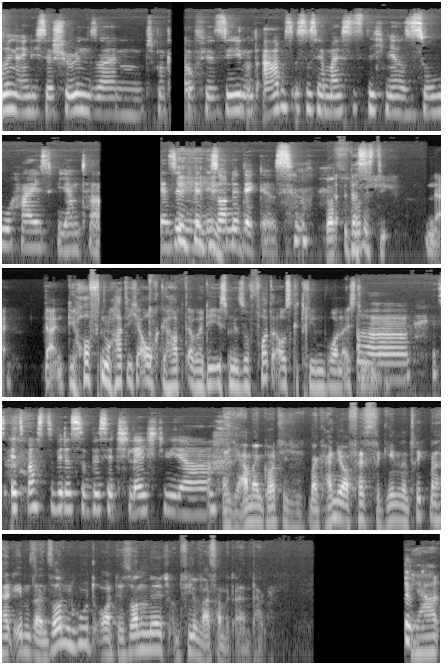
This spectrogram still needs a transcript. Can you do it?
sollen eigentlich sehr schön sein und man kann auch viel sehen. Und abends ist es ja meistens nicht mehr so heiß wie am Tag. Der Sinn, wenn die Sonne weg ist. Das, das ist die. Nein, Nein, die Hoffnung hatte ich auch gehabt, aber die ist mir sofort ausgetrieben worden, als du. Uh, jetzt, jetzt machst du mir das so ein bisschen schlecht wieder. Na ja, mein Gott, ich, man kann ja auf Feste gehen, dann trägt man halt eben seinen Sonnenhut, ordentlich Sonnenmilch und viel Wasser mit einpacken. Ja,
